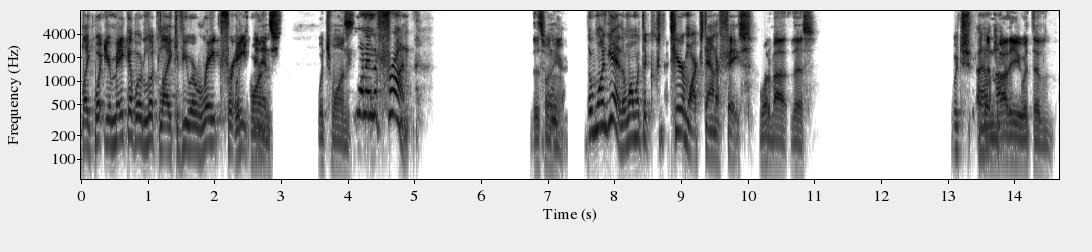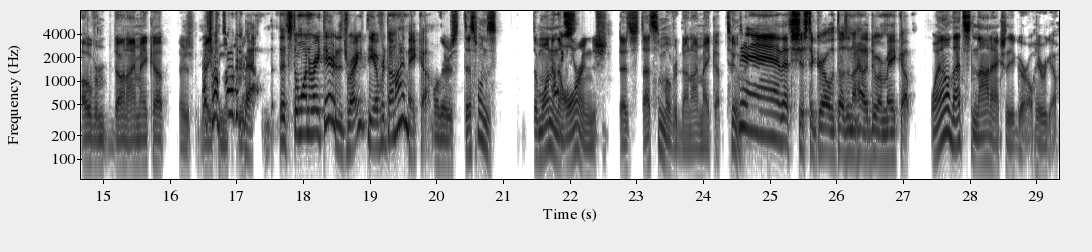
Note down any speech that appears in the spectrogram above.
like what your makeup would look like if you were raped for Which eight one? minutes. Which one? The one in the front. This one oh, here. The one, yeah, the one with the tear marks down her face. What about this? Which I doesn't don't know. bother you with the overdone eye makeup? There's way That's too what I'm talking makeup. about. That's the one right there. That's right. The overdone eye makeup. Well, there's this one's the one in the Nice. orange. That's that's some overdone eye makeup too. Yeah, that's just a girl that doesn't know how to do her makeup. Well, that's not actually a girl. Here we go.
